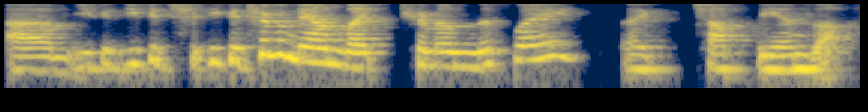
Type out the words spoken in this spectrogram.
Um, you could you could you could trim them down like trim them this way, like chop the ends off,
